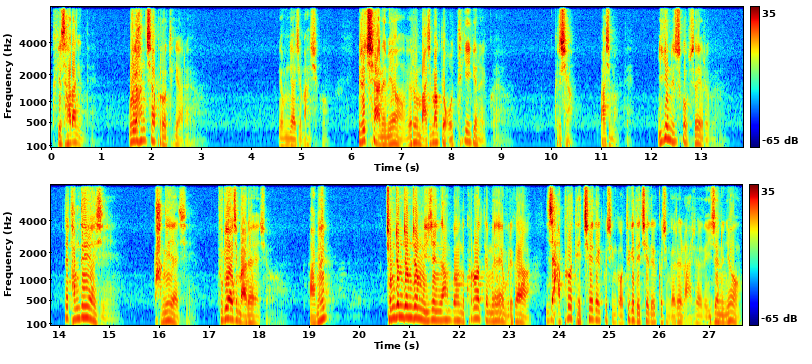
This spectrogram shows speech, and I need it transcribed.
그게 사랑인데. 우리가 한 치 앞으로 어떻게 알아요? 염려하지 마시고. 이렇지 않으면 여러분 마지막 때 어떻게 이겨낼 거예요? 그렇죠? 마지막 때. 이겨낼 수가 없어요, 여러분. 이제 담대해야지. 강해야지. 두려워하지 말아야죠. 아멘? 점점 점점 이제 한번 코로나 때문에 우리가 이제 앞으로 대처해야 될 것인가 어떻게 대처해야 될 것인가를 알아야 돼. 이제는요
